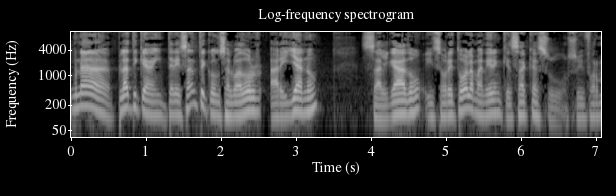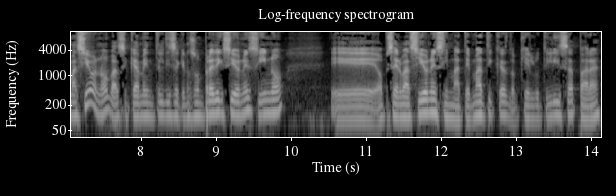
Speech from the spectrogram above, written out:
una plática interesante con Salvador Arellano, Salgado, y sobre todo la manera en que saca su, su información, ¿no? Básicamente él dice que no son predicciones, sino eh, observaciones y matemáticas, lo que él utiliza para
